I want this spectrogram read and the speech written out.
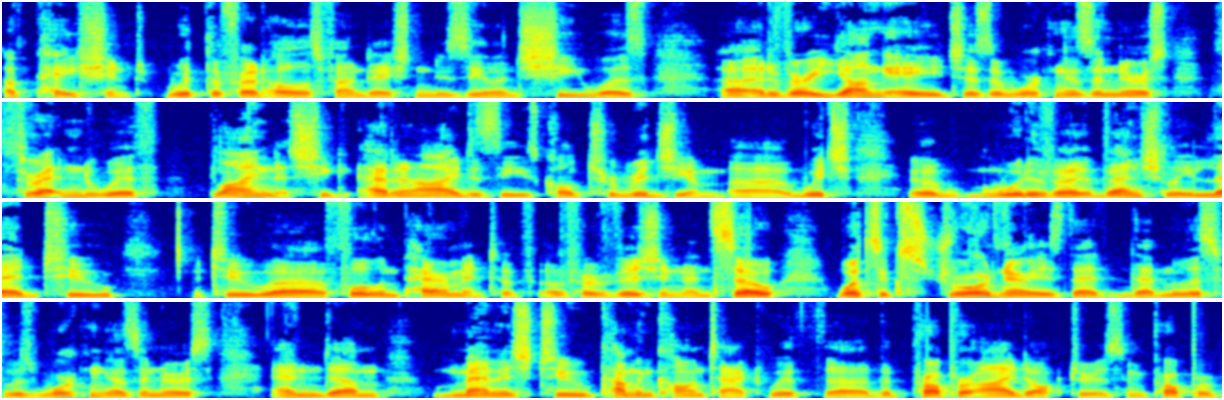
a patient with the Fred Hollows Foundation in New Zealand. She was uh, at a very young age, as a working as a nurse, threatened with blindness. She had an eye disease called pterygium, uh, which uh, would have eventually led to to uh, full impairment of, of her vision. And so, what's extraordinary is that that Melissa was working as a nurse and um, managed to come in contact with uh, the proper eye doctors and proper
